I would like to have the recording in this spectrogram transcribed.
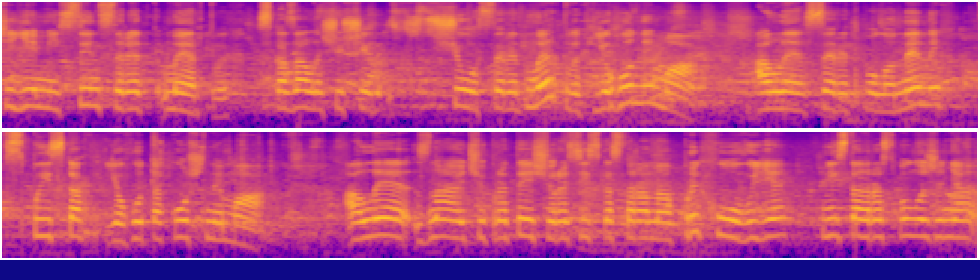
чи є мій син серед мертвих. Сказали, що ще що серед мертвих його нема, але серед полонених в списках його також нема. Але знаючи про те, що російська сторона приховує місце розположення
